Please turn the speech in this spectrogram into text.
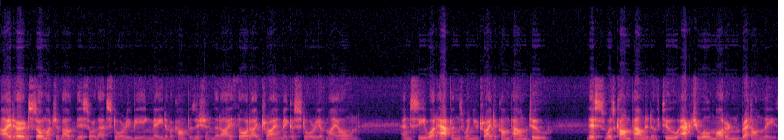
I'd heard so much about this or that story being made of a composition that I thought I'd try and make a story of my own and see what happens when you try to compound two. This was compounded of two actual modern Breton lays.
